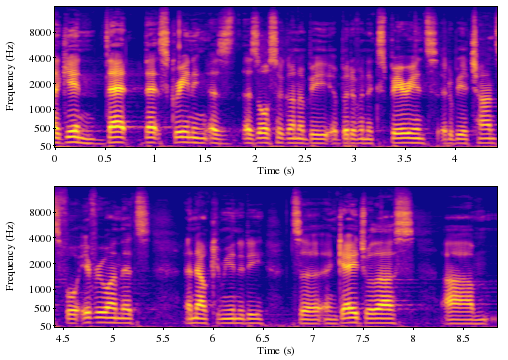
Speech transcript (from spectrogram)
again that that screening is is also going to be a bit of an experience. It'll be a chance for everyone that's in our community to engage with us, um,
